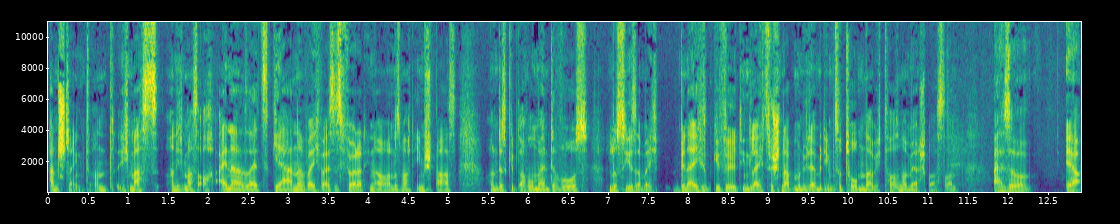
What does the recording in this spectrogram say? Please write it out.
anstrengend und ich mach's und ich mach's auch einerseits gerne, weil ich weiß, es fördert ihn auch und es macht ihm Spaß und es gibt auch Momente, wo es lustig ist, aber ich bin eigentlich gewillt, ihn gleich zu schnappen und wieder mit ihm zu toben, da habe ich tausendmal mehr Spaß dran. Also, ja,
